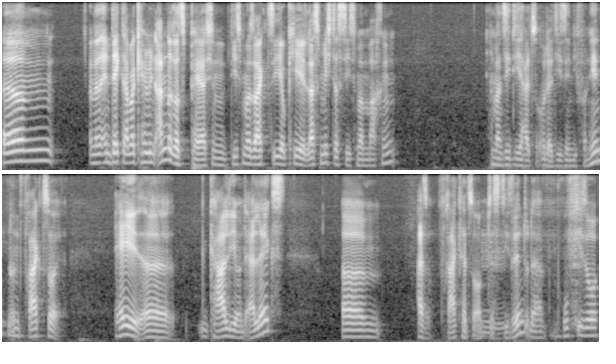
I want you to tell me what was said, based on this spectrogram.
Ähm, und dann entdeckt aber Carrie ein anderes Pärchen. Diesmal sagt sie, okay, lass mich das diesmal machen. Man sieht die halt so, oder die sehen die von hinten und fragt so, hey, äh, Carly und Alex, ähm, also fragt halt so, ob das die sind oder ruft die so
